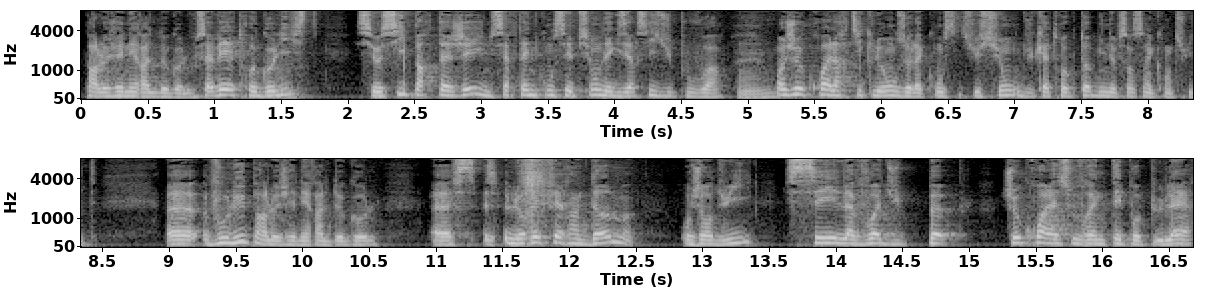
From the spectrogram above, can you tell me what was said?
par le général de Gaulle. Vous savez, être gaulliste, c'est aussi partager une certaine conception de l'exercice du pouvoir. Mmh. Moi, je crois à l'article 11 de la Constitution du 4 octobre 1958, euh, voulu par le général de Gaulle. Euh, le référendum, aujourd'hui, c'est la voix du peuple. Je crois à la souveraineté populaire.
